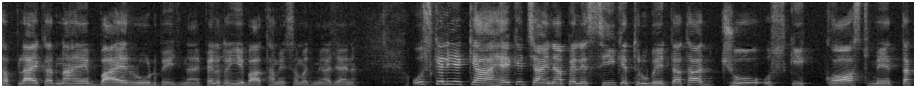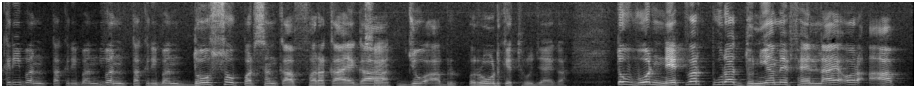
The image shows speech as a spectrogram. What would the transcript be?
سپلائی کرنا ہے بائی روڈ بھیجنا ہے۔ پہلے تو یہ بات ہمیں سمجھ میں آ جائے نا۔ اس کے لیے کیا ہے کہ چائنا پہلے سی کے تھرو بھیجتا تھا جو اس کی کاسٹ میں تقریباً تقریباً تقریباً دو سو پرسنٹ کا فرق آئے گا جو اب روڈ کے تھرو جائے گا۔ تو وہ نیٹ ورک پورا دنیا میں پھیل رہا ہے اور آپ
